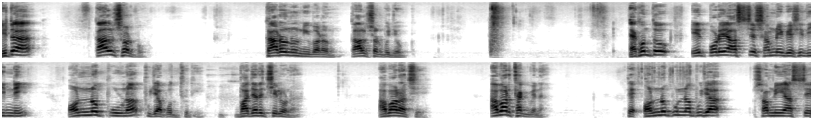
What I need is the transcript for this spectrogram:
এটা কাল সর্প কারণ ও নিবারণ কাল সর্পযোগ এখন তো এরপরে আসছে, সামনে বেশি দিন নেই, অন্নপূর্ণা পূজা পদ্ধতি। বাজারে ছিল না, আবার আছে, আবার থাকবে না। তাই অন্নপূর্ণা পূজা সামনেই আসছে,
